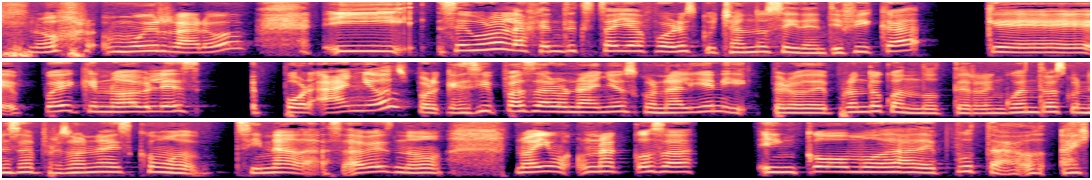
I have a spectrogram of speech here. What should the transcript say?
¿no? Muy raro. Y seguro la gente que está allá afuera escuchando se identifica que puede que no hables por años, porque sí pasaron años con alguien, y, pero de pronto cuando te reencuentras con esa persona es como sin nada, ¿sabes? No, no hay una cosa incómoda de puta. Ay,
